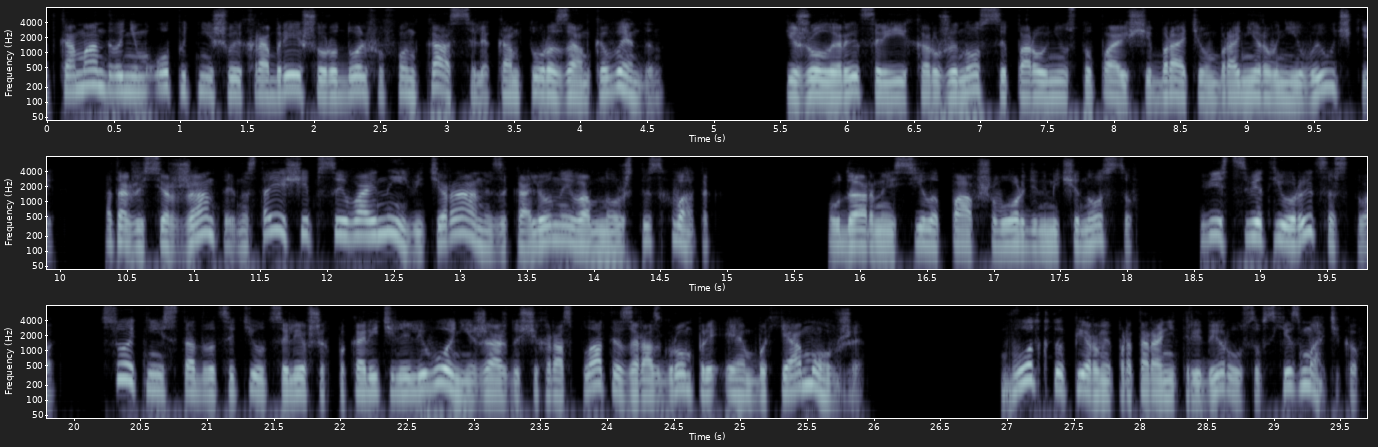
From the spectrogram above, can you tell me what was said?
под командованием опытнейшего и храбрейшего Рудольфа фон Касселя, комтура замка Венден. Тяжелые рыцари и их оруженосцы, порой не уступающие братьям в бронировании и выучке, а также сержанты, настоящие псы войны, ветераны, закаленные во множестве схваток. Ударная сила павшего ордена меченосцев, весь цвет его рыцарства, сотни из 120 уцелевших покорителей Ливонии, жаждущих расплаты за разгром при Эмбахе Амовже. Вот кто первыми протаранит ряды русов-схизматиков.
